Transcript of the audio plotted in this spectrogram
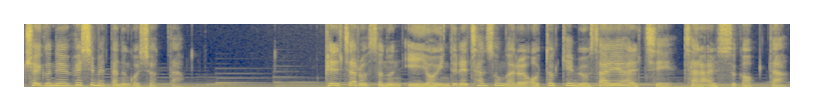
최근에 회심했다는 것이었다. 필자로서는 이 여인들의 찬송가를 어떻게 묘사해야 할지 잘 알 수가 없다.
